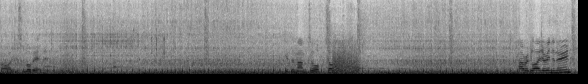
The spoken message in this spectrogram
Oh, I just love it. Give the Mam Tor photography. Paraglider in the moon.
